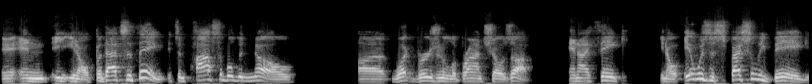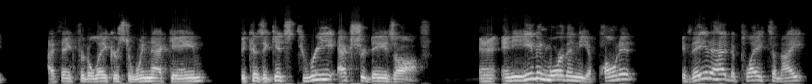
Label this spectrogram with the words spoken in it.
And, and, you know, but that's the thing; it's impossible to know uh, what version of LeBron shows up. And I think you know it was especially big, I think, for the Lakers to win that game because it gets three extra days off, and, and even more than the opponent. If they had had to play tonight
